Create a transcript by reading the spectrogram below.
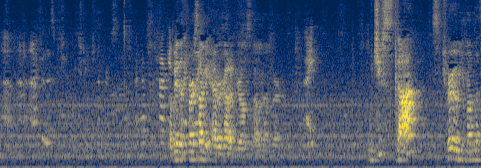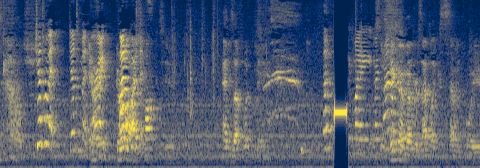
uh, after this we should exchange numbers. I have a packet. That'll be the first plate. time you ever got a girl's phone number. I, Would you stop? It's true. Your mom lets couch. Gentlemen, gentlemen. All right. Final questions. I talk to ends up with me. my my so final. I remember is I have like seven for you.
